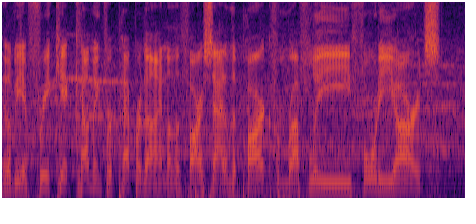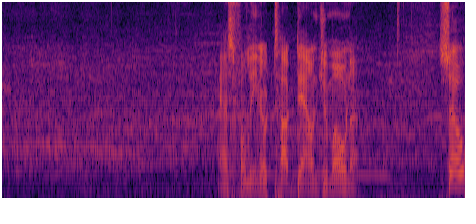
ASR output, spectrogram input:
It'll be a free kick coming for Pepperdine on the far side of the park from roughly 40 yards. As Folino tugged down Jamona. So,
